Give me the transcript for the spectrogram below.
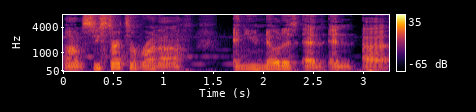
Um, so you start to run off, and you notice, and and uh,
